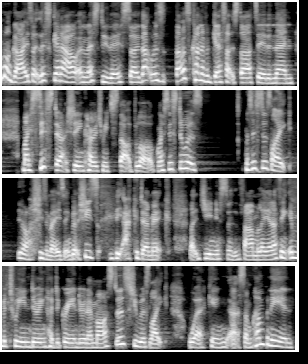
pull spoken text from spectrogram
come on guys like let's get out and let's do this so that was that was kind of a guess it started and then my sister actually encouraged me to start a blog my sister was my sister's like yeah, she's amazing. But she's the academic like genius in the family. And I think in between doing her degree and doing her masters, she was like working at some company. And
